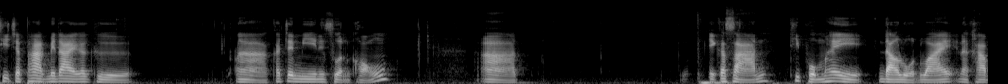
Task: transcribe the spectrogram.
ที่จะพลาดไม่ได้ก็คือ อ่าก็จะมีในส่วนของอ่าเอกสารที่ผมให้ดาวน์โหลดไว้นะครับ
